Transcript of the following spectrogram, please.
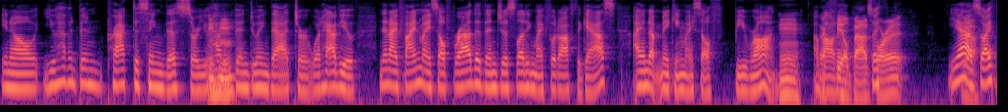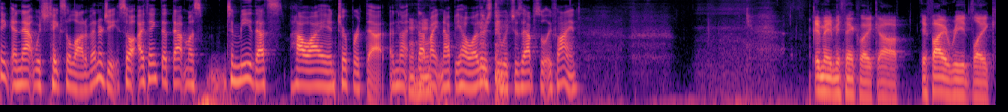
you know, you haven't been practicing this or you haven't mm-hmm. been doing that or what have you. And then I find myself rather than just letting my foot off the gas, I end up making myself be wrong mm. about it. I feel it. bad So for it. Yeah, Yeah. so I think, and that which takes a lot of energy. So I think that that must, to me, that's how I interpret that, and that Mm-hmm. that might not be how others do, which is absolutely fine. it made me think like uh, if I read like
